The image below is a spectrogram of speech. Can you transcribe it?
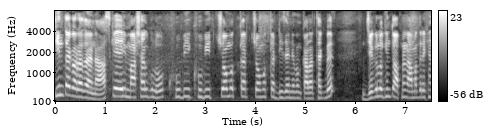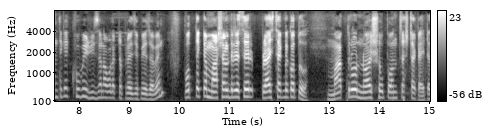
চিন্তা করা যায় না। আজকে এই মাশালগুলো খুবই খুবই চমৎকার চমৎকার ডিজাইন এবং কালার থাকবে, যেগুলো কিন্তু আপনারা আমাদের এখান থেকে খুবই রিজনেবল একটা প্রাইজে পেয়ে যাবেন। প্রত্যেকটা মাশাল ড্রেসের প্রাইস থাকবে কত? মাত্র নয়শো পঞ্চাশ টাকা। এটা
